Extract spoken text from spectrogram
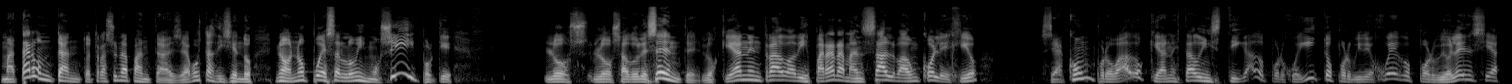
mataron tanto tras una pantalla, vos estás diciendo, no, no puede ser lo mismo. Sí, porque los, los adolescentes, los que han entrado a disparar a mansalva a un colegio, se ha comprobado que han estado instigados por jueguitos, por videojuegos, por violencia,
